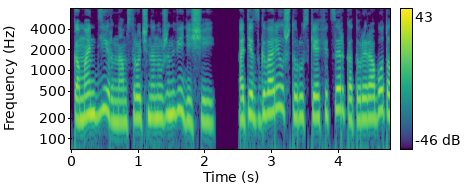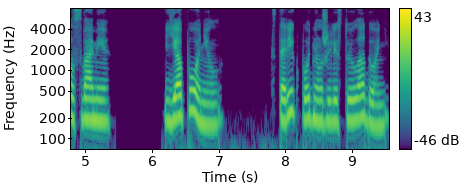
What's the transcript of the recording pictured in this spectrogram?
«Командир, нам срочно нужен видящий. Отец говорил, что русский офицер, который работал с вами...» «Я понял». Старик поднял жилистую ладонь.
